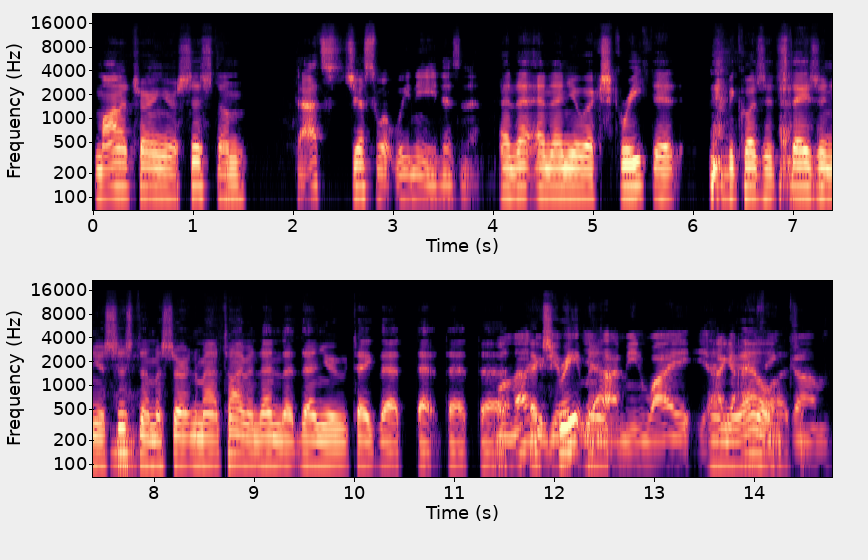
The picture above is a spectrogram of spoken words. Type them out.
monitoring your system, That's just what we need, isn't it? and then and then you excrete it because it stays in your system a certain amount of time, and then that then you take that that that uh, well, giving, yeah. I mean, why? and I, you I think um,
